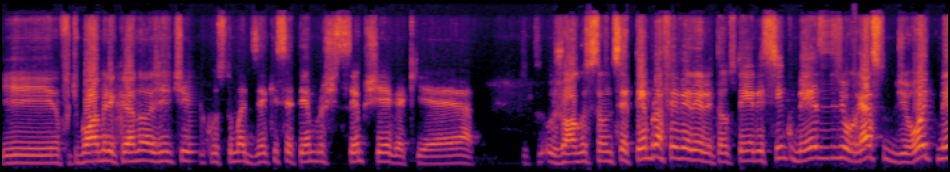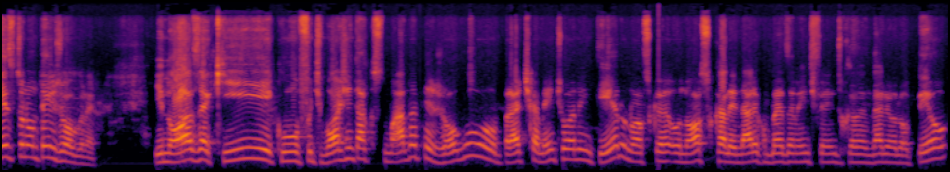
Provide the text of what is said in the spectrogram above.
E no futebol americano a gente costuma dizer que setembro sempre chega, que é os jogos são de setembro a fevereiro. Então tu tem ali cinco meses e o resto de oito meses tu não tem jogo, né? E nós aqui, com o futebol, a gente está acostumado a ter jogo praticamente o ano inteiro. O nosso, o nosso calendário é completamente diferente do calendário europeu.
